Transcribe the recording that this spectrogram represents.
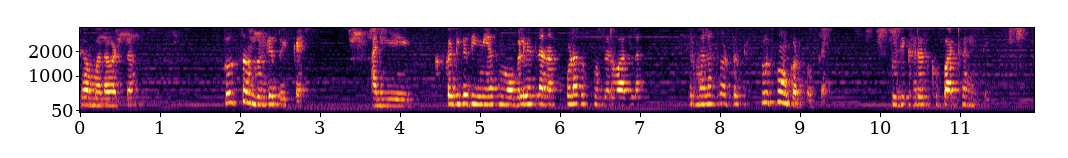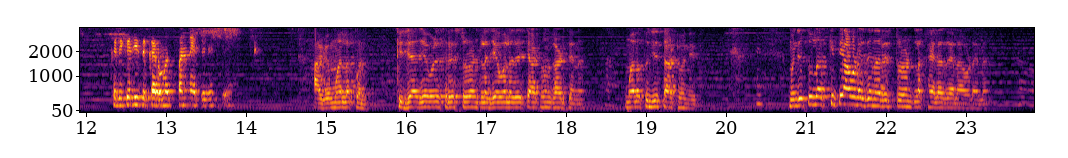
तेव्हा मला वाटतं तूच समजून घेतोय काय? आणि कधी कधी मी असं मोबाईल घेतला ना कोणाचा फोन जर वाजला तर मला असं वाटतं की तूच फोन करतो काय? तुझी खरंच खूप आठवण येते. कधी कधी तर करमत पण नाही त्याच्याशिवाय अगं मला पण. की ज्या ज्या वेळेस रेस्टॉरंटला जेवायला त्याची आठवण काढते ना मला तुझीच आठवण येते. म्हणजे तुला किती आवडायचं ना रेस्टॉरंटला खायला जायला आवडायला? हो.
